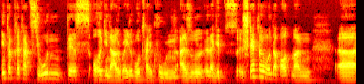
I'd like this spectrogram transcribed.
Interpretation des Original Railroad Tycoon. Also da gibt's Städte und da baut man äh,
